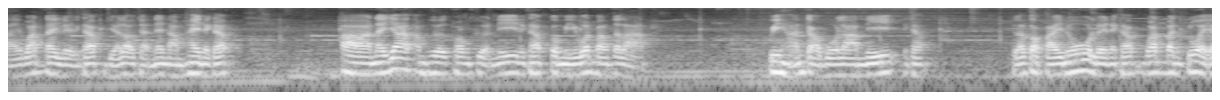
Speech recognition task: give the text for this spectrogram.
หลายวัดได้เลยนะครับ เดี๋ยวเราจะแนะนำให้นะครับในย่านอำเภอคลองเขื่อนนี้นะครับ ก็มีวัดบางตลาด วิหารเก่าโบราณนี้นะครับ แล้วก็ไปนู้นเลยนะครับ วัดบ้านกล้วย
